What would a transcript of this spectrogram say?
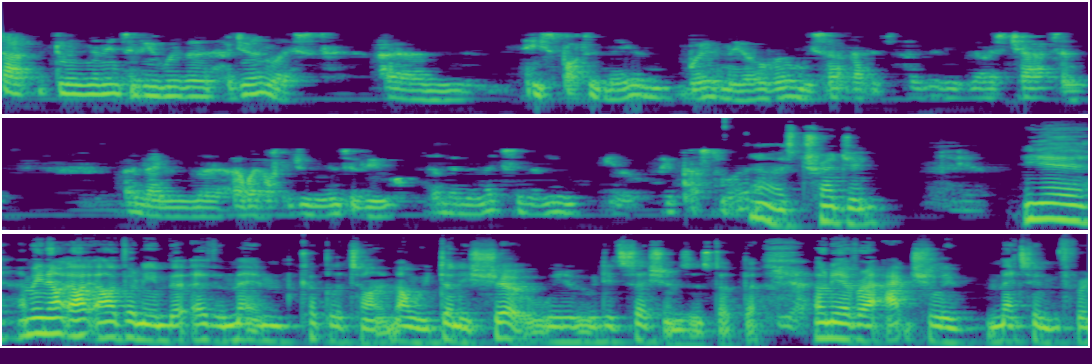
sat doing an interview with a, a journalist. Um, he spotted me and waved me over, and we sat had a, a nice chat, and and then uh, I went off to do the interview, and then the next thing I knew, you know, he passed away. Oh, it's tragic. Yeah. Yeah, I mean, I, I, I've only ever met him a couple of times. Oh, we've done his show, we, we did sessions and stuff, but Yeah. only ever actually met him for,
